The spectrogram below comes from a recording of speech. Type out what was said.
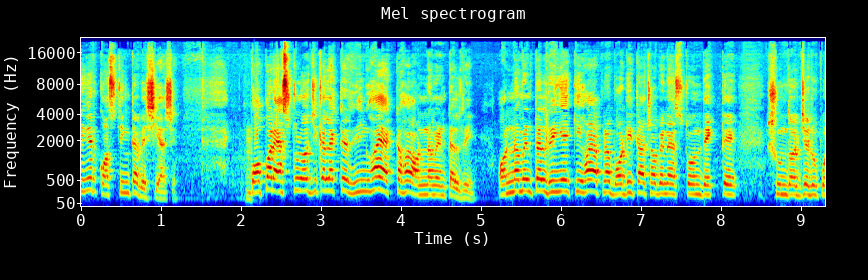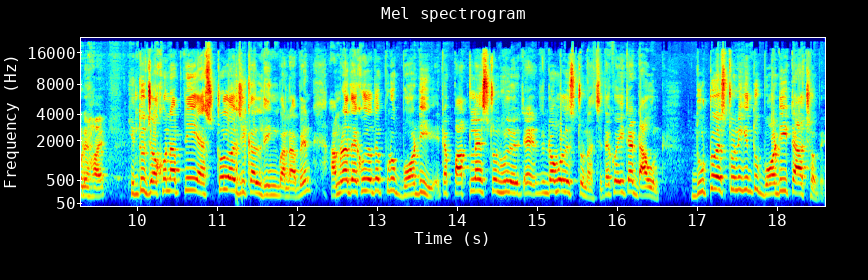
রিংয়ের কস্টিংটা বেশি আসে। প্রপার অ্যাস্ট্রোলজিক্যাল একটা রিং হয় একটা হয় অর্নামেন্টাল রিং অর্নামেন্টাল রিংয়ে কি হয়? আপনার বডি টাচ হবে না স্টোন দেখতে সৌন্দর্যের উপরে হয়। কিন্তু যখন আপনি অ্যাস্ট্রোলজিক্যাল রিং বানাবেন আমরা দেখো দাদা পুরো বডি এটা পাতলা স্টোন হলে ডবল স্টোন আছে। দেখো এটা ডাউন দুটো স্টোনই কিন্তু বডি টাচ হবে.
